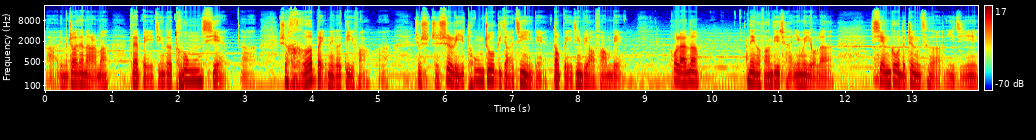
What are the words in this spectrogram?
啊，你们知道在哪儿吗？在北京的通县啊，是河北那个地方啊，就是只是离通州比较近一点，到北京比较方便。后来呢，那个房地产因为有了限购的政策以及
